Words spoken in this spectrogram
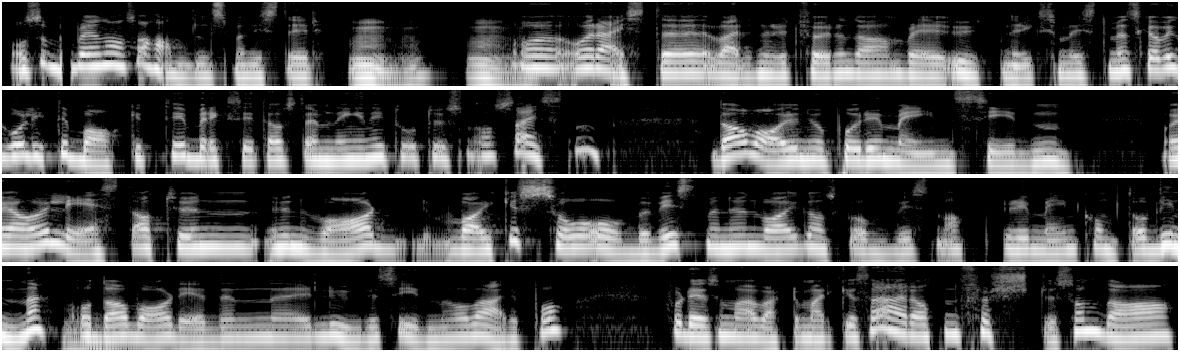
Og så ble hun altså handelsminister, mm, mm. Og, og, reiste verden rundt før hun da ble utenriksminister. Men skal vi gå litt tilbake til brexit-avstemningen i 2016? Da var hun jo på Remain-siden. Og jeg har jo lest at hun, hun var, var, ikke så overbevist, men hun var ganske overbevist med at Remain kom til å vinne. Mm. Og da var det den eh, lure siden å være på. For det som er verdt å merke seg, er at den første som da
